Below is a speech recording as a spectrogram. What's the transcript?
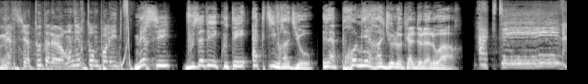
Merci à tout à l'heure. On y retourne pour les Merci, vous avez écouté Active Radio, la première radio locale de la Loire. Active.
